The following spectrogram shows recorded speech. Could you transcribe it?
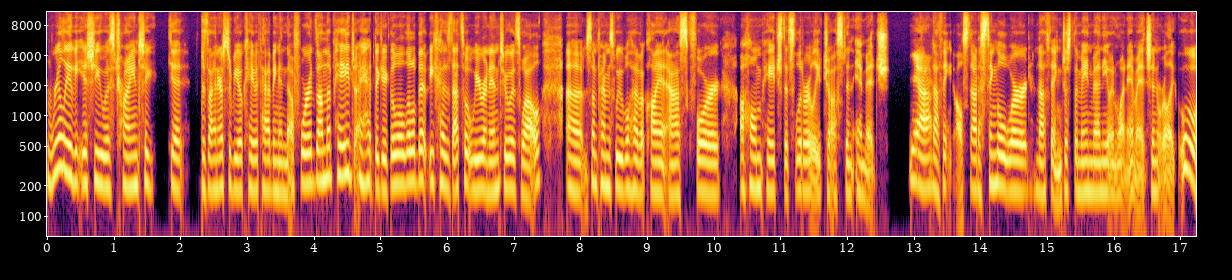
really the issue is trying to get designers to be okay with having enough words on the page, I had to giggle a little bit because that's what we run into as well. Uh, sometimes we will have a client ask for a homepage that's literally just an image. Yeah. Nothing else, not a single word, nothing, just the main menu and one image. And we're like, ooh,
